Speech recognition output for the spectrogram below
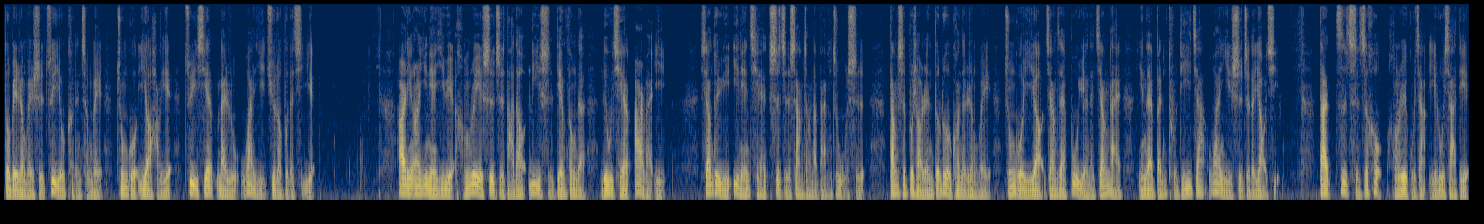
都被认为是最有可能成为中国医药行业最先迈入万亿俱乐部的企业。二零二一年一月，恒瑞市值达到历史巅峰的六千二百亿，相对于一年前市值上涨了百分之五十。当时不少人都乐观地认为，中国医药将在不远的将来迎来本土第一家万亿市值的药企。但自此之后，恒瑞股价一路下跌，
